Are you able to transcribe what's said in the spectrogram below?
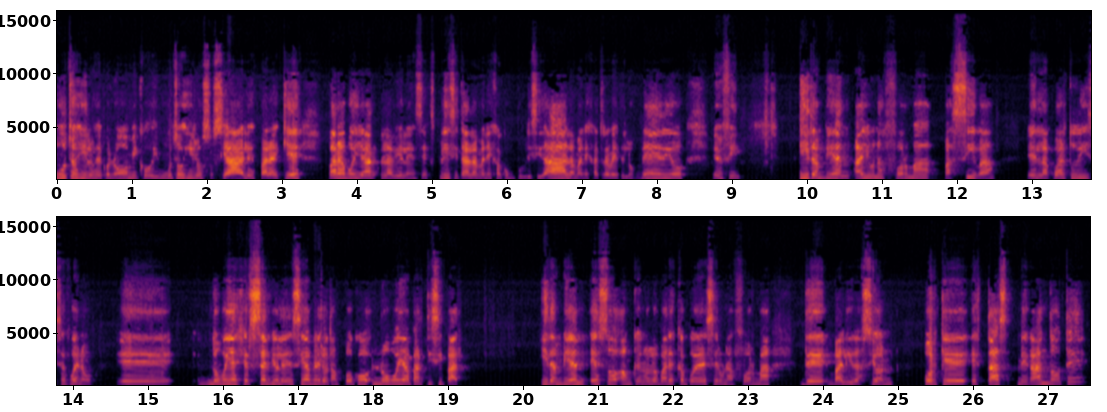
muchos hilos económicos y muchos hilos sociales. ¿Para qué? Para apoyar la violencia explícita. La maneja con publicidad, la maneja a través de los medios, en fin. Y también hay una forma pasiva en la cual tú dices, bueno, eh, no voy a ejercer violencia, pero tampoco no voy a participar. Y también eso, aunque no lo parezca, puede ser una forma de validación, porque estás negándote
